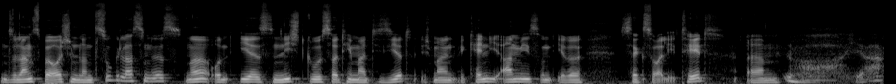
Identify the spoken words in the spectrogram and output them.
und solange es bei euch im Land zugelassen ist, ne, und ihr es nicht größer thematisiert, ich meine, wir kennen die Amis und ihre Sexualität, ähm, Oh, ja.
